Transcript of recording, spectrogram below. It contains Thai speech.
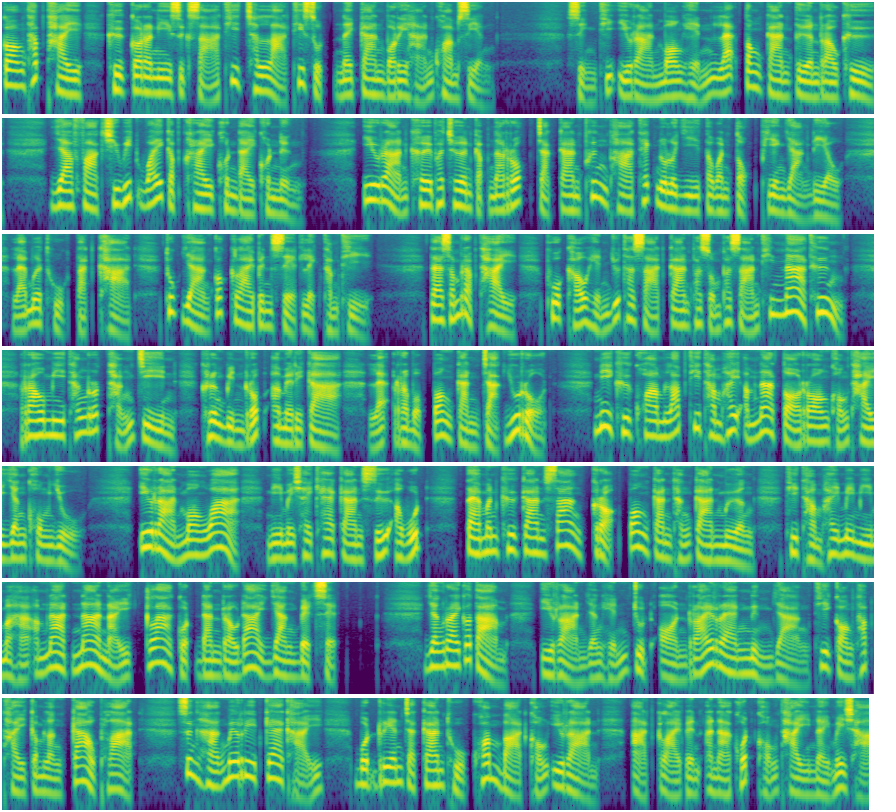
กองทัพไทยคือกรณีศึกษาที่ฉลาดที่สุดในการบริหารความเสี่ยง สิ่งที่อิหร่านมองเห็นและต้องการเตือนเราคือ อย่าฝากชีวิตไว้กับใครคนใดคนหนึ่ง อิหร่านเคยเผชิญกับนรกจากการพึ่งพาเทคโนโลยีตะวันตกเพียงอย่างเดียว และเมื่อถูกตัดขาด ทุกอย่างก็กลายเป็นเศษเหล็กทันทีแต่สำหรับไทยพวกเขาเห็นยุทธศาสตร์การผสมผสานที่น่าทึ่ง เรามีทั้งรถถังจีน เครื่องบินรบอเมริกา และระบบป้องกันจากยุโรป นี่คือความลับที่ทำให้อำนาจต่อรองของไทยยังคงอยู่ อิหร่านมองว่านี่ไม่ใช่แค่การซื้ออาวุธ แต่มันคือการสร้างเกราะป้องกันทางการเมือง ที่ทำให้ไม่มีมหาอำนาจหน้าไหนกล้ากดดันเราได้อย่างเบ็ดเสร็จอย่างไรก็ตาม อิหร่านยังเห็นจุดอ่อนร้ายแรงหนึ่งอย่างที่กองทัพไทยกำลังก้าวพลาด ซึ่งหากไม่รีบแก้ไข บทเรียนจากการถูกคว่ำบาตรของอิหร่าน อาจกลายเป็นอนาคตของไทยในไม่ช้า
